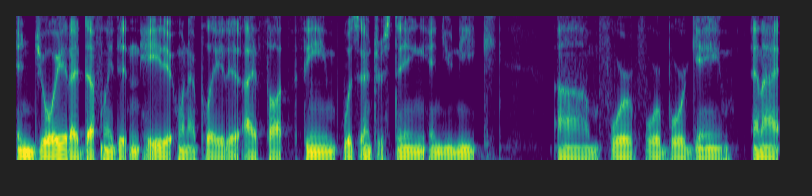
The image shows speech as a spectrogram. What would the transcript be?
enjoy it. I definitely didn't hate it when I played it. I thought the theme was interesting and unique um, for for a board game, and I,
